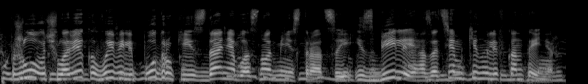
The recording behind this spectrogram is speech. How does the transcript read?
Пожилого человека вывели под руки из здания областной администрации, избили, а затем кинули в контейнер.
